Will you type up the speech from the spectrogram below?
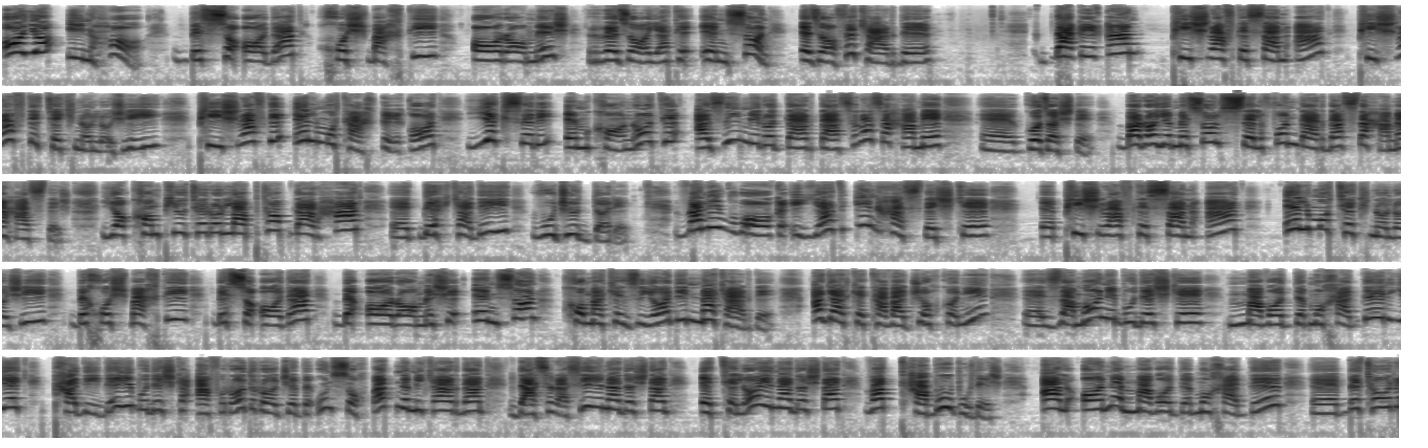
آیا اینها به سعادت خوشبختی آرامش رضایت انسان اضافه کرده؟ دقیقا پیشرفت صنعت پیشرفت تکنولوژی پیشرفت علم و تحقیقات یک سری امکانات عظیمی رو در دسترس همه گذاشته. برای مثال سلفون در دست همه هستش یا کامپیوتر و لپتاپ در هر دهکده وجود داره. ولی واقعیت این هستش که پیشرفت صنعت علم و تکنولوژی به خوشبختی به سعادت به آرامش انسان کمک زیادی نکرده. اگر که توجه کنین زمانی بودش که مواد مخدر یک پدیده بودش که افراد راجع به اون صحبت نمی کردن دسترسی نداشتن اطلاعی نداشتن و تبو بودش. الان مواد مخدر به طور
